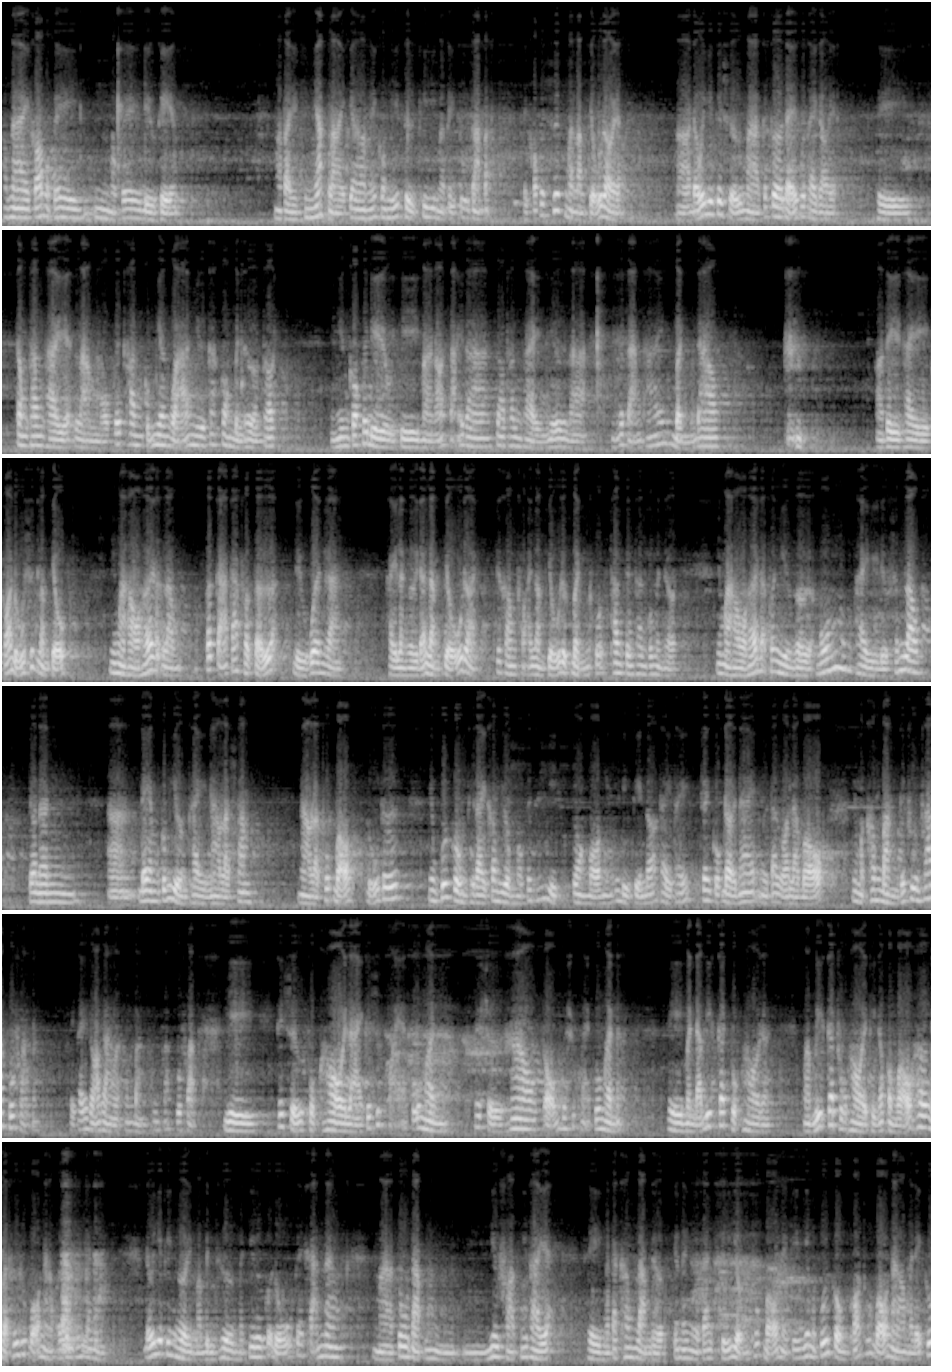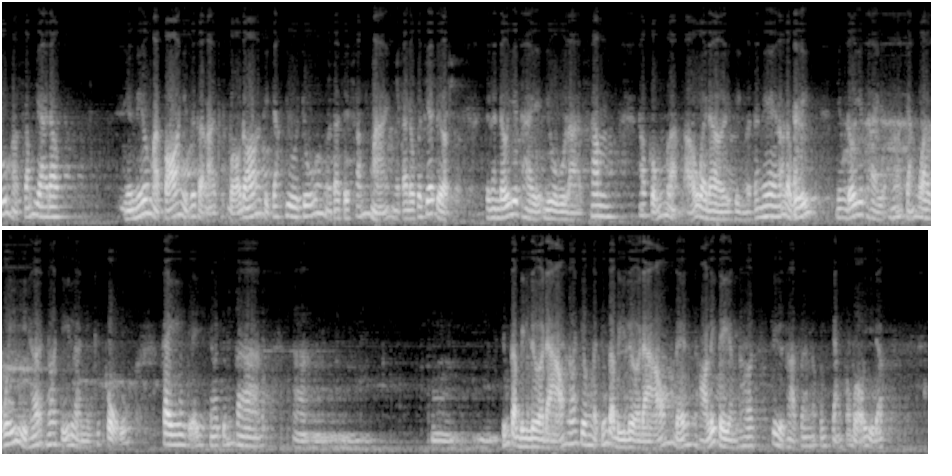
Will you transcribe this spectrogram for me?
Hôm nay có một cái một cái điều kiện mà thầy xin nhắc lại cho mấy con biết từ khi mà thầy tu tập á, thì có cái sức mà làm chủ rồi à, đối với cái sự mà cái cơ thể của thầy rồi thì trong thân thầy là một cái thân cũng nhân quả như các con bình thường thôi nhưng có cái điều gì mà nó xảy ra cho thân thầy như là những cái trạng thái bệnh đau? À, thì thầy có đủ sức làm chủ. Nhưng mà hầu hết là tất cả các phật tử đều quên rằng thầy là người đã làm chủ rồi chứ không phải làm chủ được bệnh của thân trên thân của mình rồi nhưng mà hầu hết đã có nhiều người muốn thầy được sống lâu cho nên à, đem cúng dường thầy nào là xăm nào là thuốc bổ đủ thứ nhưng cuối cùng thì thầy không dùng một cái thứ gì toàn bộ những cái điều kiện đó thầy thấy trên cuộc đời nay người ta gọi là bổ nhưng mà không bằng cái phương pháp của Phật. Đó. thầy thấy rõ ràng là không bằng phương pháp của Phật. Vì cái sự phục hồi lại cái sức khỏe của mình cái sự hao tổn cái sức khỏe của mình thì mình đã biết cách phục hồi rồi. Mà biết cách phục hồi thì nó còn bổ hơn là thứ thuốc bổ nào ở trên thế gian này. Đối với cái người mà bình thường mà chưa có đủ cái khả năng mà tu tập ừ, ừ, như Phật như thầy ấy, thì người ta không làm được cho nên người ta sử dụng thuốc bổ này kia. Nhưng mà cuối cùng có thuốc bổ nào mà để cứu họ sống dai đâu? Nhưng nếu mà có những cái thể loại thuốc bổ đó thì chắc vua chúa người ta sẽ sống mãi người ta đâu có chết được. Cho nên đối với thầy dù là xăm nó cũng là ở ngoài đời thì người ta nghe nó là quý. Nhưng đối với thầy nó chẳng qua quý gì hết. Nó chỉ là những cái củ cây để cho chúng ta à, chúng ta bị lừa đảo nói chung là chúng ta bị lừa đảo để họ lấy tiền thôi chứ sự thật ra nó cũng chẳng có bổ gì đâu.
